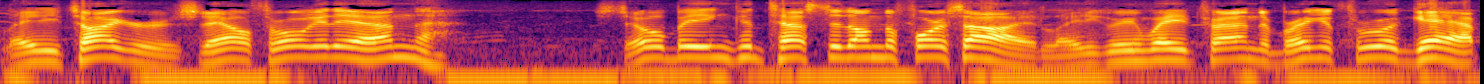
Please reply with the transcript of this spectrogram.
Lady Tigers now throwing it in. Still being contested on the far side. Lady Green Wave trying to bring it through a gap.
